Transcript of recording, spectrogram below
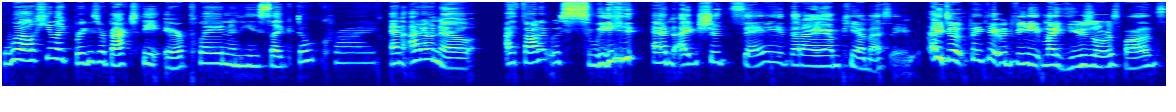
Well, he like brings her back to the airplane and he's like, "Don't cry." And I don't know. I thought it was sweet, and I should say that I am PMSing. I don't think it would be my usual response,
